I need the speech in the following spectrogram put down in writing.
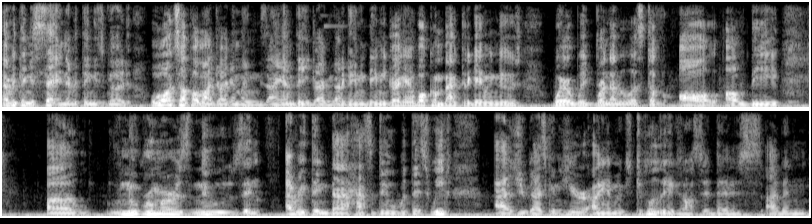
Everything is set and everything is good. What's up, all my Dragonlings? I am the Dragon God of Gaming, Damian Dragon, and welcome back to the Gaming News, where we run down the list of all of the uh, new rumors, news, and everything that has to do with this week. As you guys can hear, I am ex- completely exhausted. There's I've been,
